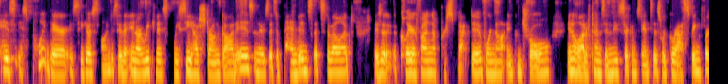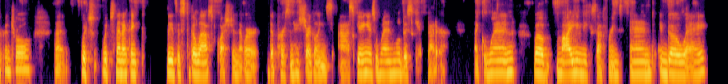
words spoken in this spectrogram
his his point there is he goes on to say that in our weakness we see how strong God is, and there's a dependence that's developed. There's a, a clarifying of perspective. We're not in control, and a lot of times in these circumstances, we're grasping for control, uh, which which then I think leads us to the last question that we're the person who's struggling is asking is when will this get better? Like when will my unique sufferings end and go away?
